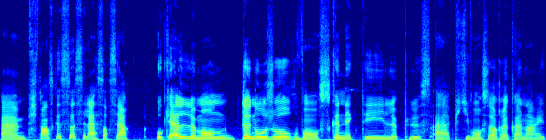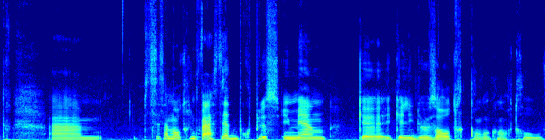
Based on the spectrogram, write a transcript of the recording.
puis je pense que ça, c'est la sorcière auquel le monde de nos jours vont se connecter le plus à, puis qui vont se reconnaître. puis ça, montre une facette beaucoup plus humaine que, que les deux autres qu'on retrouve.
